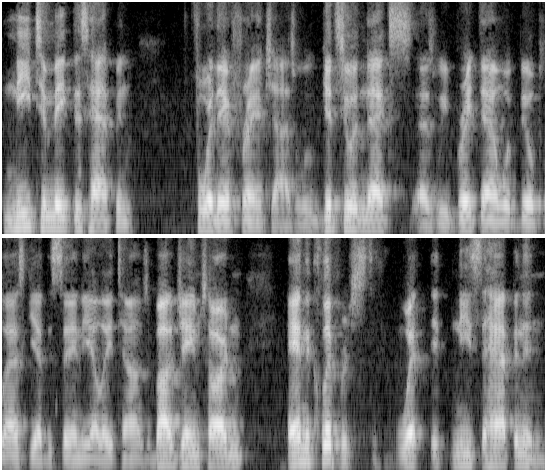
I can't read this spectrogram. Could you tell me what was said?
need to make this happen for their franchise. We'll get to it next as we break down what Bill Plaschke had to say in the LA Times about James Harden and the Clippers, what it needs to happen and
